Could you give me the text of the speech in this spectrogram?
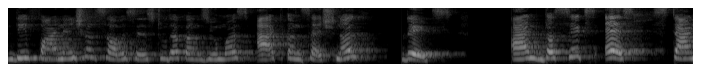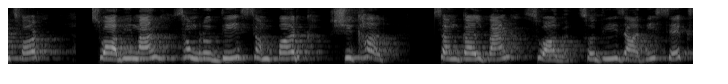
the financial services to the consumers at concessional rates. And the 6S stands for Swabhiman, Samruddhi, Sampark, Shikhar, Sankalp and Swagat. So these are the 6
